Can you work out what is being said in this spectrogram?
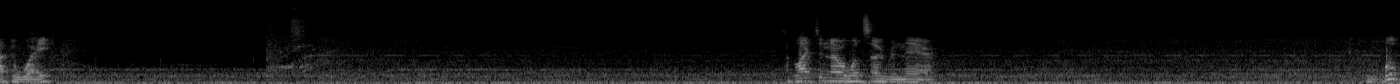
Have to wait. I'd like to know what's over in there. Boop.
